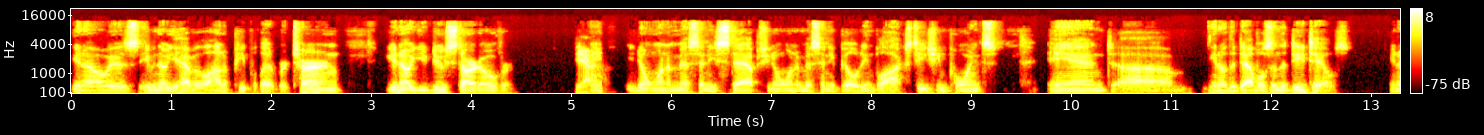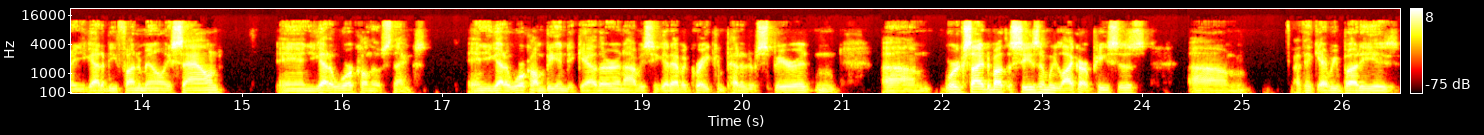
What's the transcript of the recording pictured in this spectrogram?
you know, is even though you have a lot of people that return, you know, you do start over. Yeah. And you don't want to miss any steps. You don't want to miss any building blocks, teaching points. And, um, you know, the devil's in the details. You know, you got to be fundamentally sound and you got to work on those things and you got to work on being together. And obviously, you got to have a great competitive spirit. And um, we're excited about the season. We like our pieces. Um, I think everybody is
